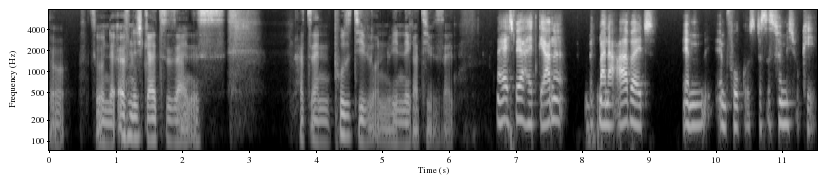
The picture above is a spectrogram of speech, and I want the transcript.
Ja, so in der Öffentlichkeit zu sein, ist, hat seine positive und wie negative Seiten. Naja, ich wäre halt gerne mit meiner Arbeit im, im Fokus. Das ist für mich okay.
